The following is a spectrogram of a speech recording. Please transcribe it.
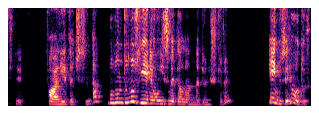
işte faaliyet açısından bulunduğunuz yeri o hizmet alanına dönüştürün. En güzeli odur.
